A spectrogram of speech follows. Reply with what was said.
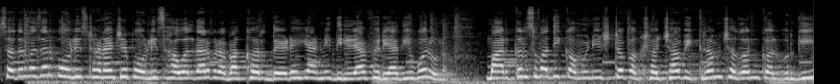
सदर बाजार पोलीस ठाण्याचे पोलीस हवालदार प्रभाकर देढे यांनी दिलेल्या फिर्यादीवरून मार्कर्सवादी कम्युनिस्ट पक्षाच्या विक्रम छगन कलबुर्गी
